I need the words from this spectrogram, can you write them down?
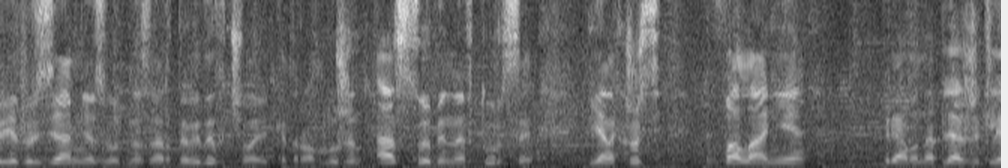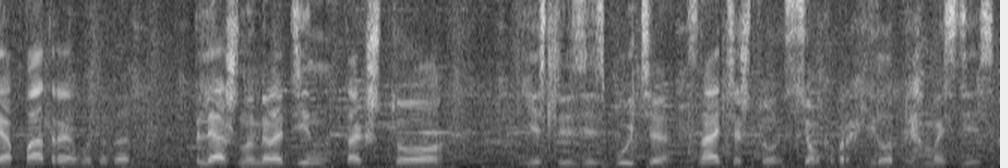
Привет, друзья! Меня зовут Назар Давыдов, человек, который вам нужен, особенно в Турции. Я нахожусь в Алании, прямо на пляже Клеопатра. Вот это пляж номер один, так что, если здесь будете, знайте, что съемка проходила прямо здесь.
